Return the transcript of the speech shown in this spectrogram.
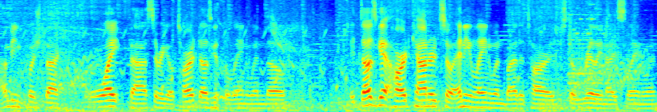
I'm being pushed back quite fast. There we go. Tara does get the lane win, though. It does get hard countered, so any lane win by the Tara is just a really nice lane win.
